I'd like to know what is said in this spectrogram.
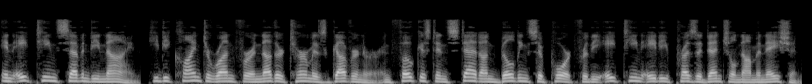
In 1879, he declined to run for another term as governor and focused instead on building support for the 1880 presidential nomination.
